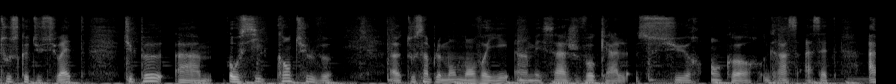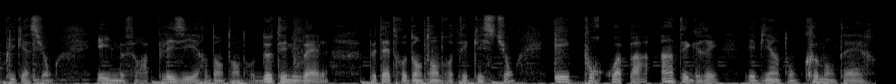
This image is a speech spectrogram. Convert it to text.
tout ce que tu souhaites. Tu peux euh, aussi, quand tu le veux, euh, tout simplement m'envoyer un message vocal sur encore grâce à cette application et il me fera plaisir d'entendre de tes nouvelles, peut-être d'entendre tes questions et pourquoi pas intégrer eh bien, ton commentaire,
